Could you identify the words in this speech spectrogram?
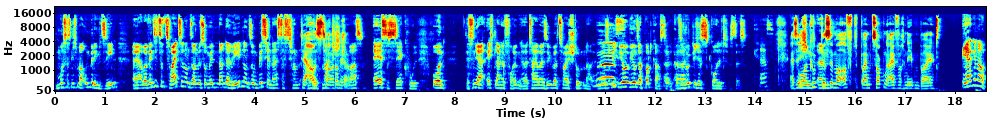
muss es nicht mal unbedingt sehen. Äh, aber wenn sie zu zweit sind und dann so miteinander reden und so ein bisschen, dann ist das schon, Der also es macht Austausch, schon ja. Spaß. Äh, es ist sehr cool. Und das sind ja echt lange Folgen, ja, teilweise über zwei Stunden halt. ne? Also wie, wie, wie unser Podcast halt. Oh also wirkliches Gold ist das. Krass. Also ich gucke das ähm, immer oft beim Zocken einfach nebenbei. Ja, genau.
